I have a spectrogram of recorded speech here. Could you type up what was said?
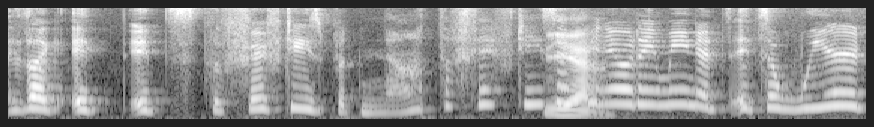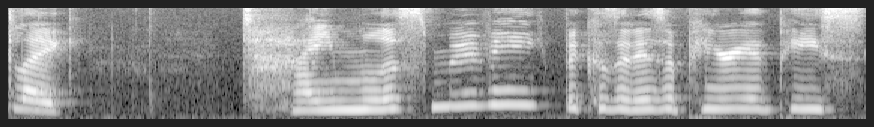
It's like it. It's the fifties, but not the fifties. Yeah. If you know what I mean. It's it's a weird like timeless movie because it is a period piece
